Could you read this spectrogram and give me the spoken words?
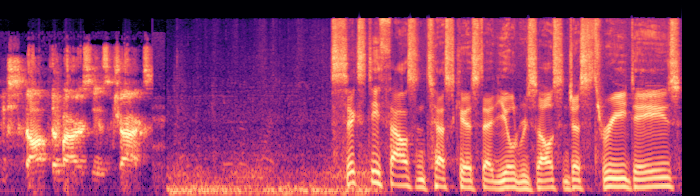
we stop the virus in its tracks. 60,000 test kits that yield results in just three days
